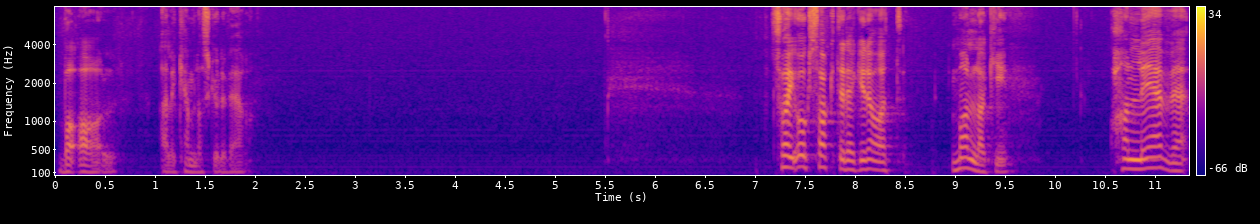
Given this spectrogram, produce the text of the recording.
Baal eller hvem det skulle være. Så har jeg også sagt til dere da at Malaki han lever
